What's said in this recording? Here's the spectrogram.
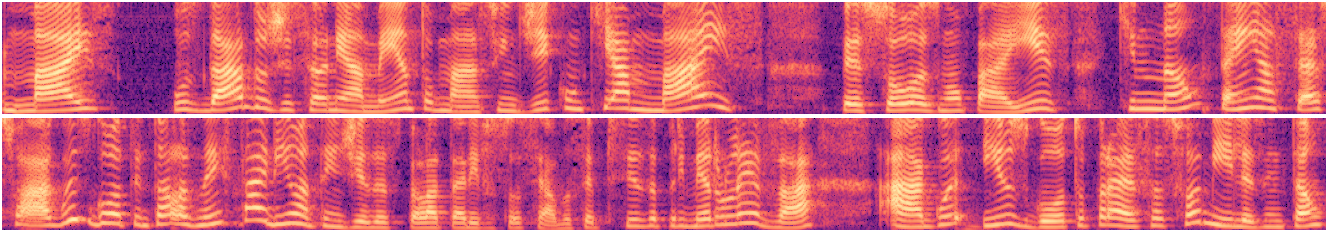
mas os dados de saneamento, Márcio, indicam que há mais pessoas no país que não têm acesso à água e esgoto. Então, elas nem estariam atendidas pela tarifa social. Você precisa primeiro levar água e esgoto para essas famílias. Então,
